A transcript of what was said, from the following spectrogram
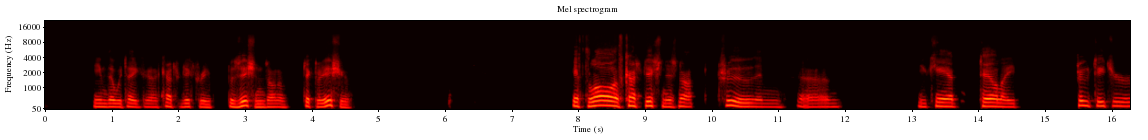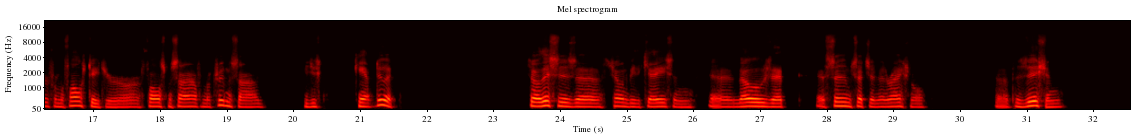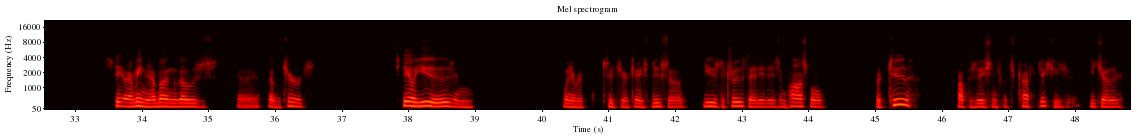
even though we take uh, contradictory positions on a particular issue. If the law of contradiction is not true, then um, you can't tell a true teacher from a false teacher or a false Messiah from a true Messiah. You just can't do it. So this is uh, shown to be the case, and uh, those that assume such an irrational uh, position, still, I mean, among those uh, of the church, still use and whenever it suits your case, do so. Use the truth that it is impossible for two propositions which contradict each other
